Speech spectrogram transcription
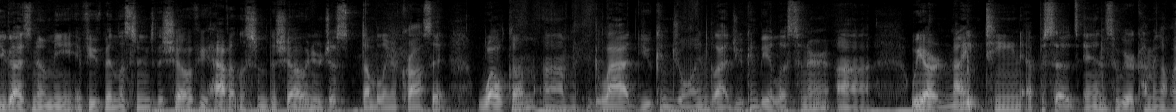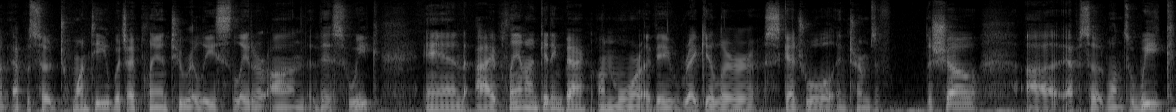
you guys know me if you've been listening to the show. If you haven't listened to the show and you're just stumbling across it, welcome. Um, glad you can join. Glad you can be a listener. Uh, we are 19 episodes in, so we are coming up on episode 20, which I plan to release later on this week. And I plan on getting back on more of a regular schedule in terms of the show, uh, episode once a week,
